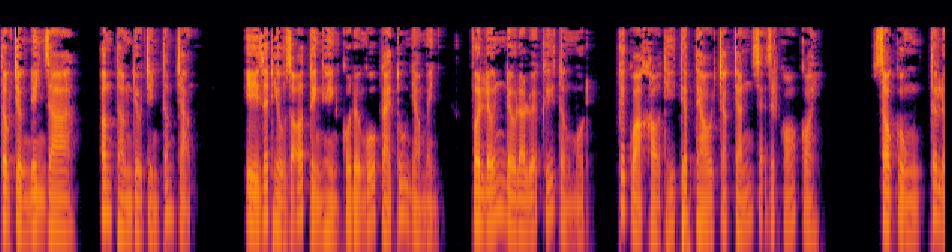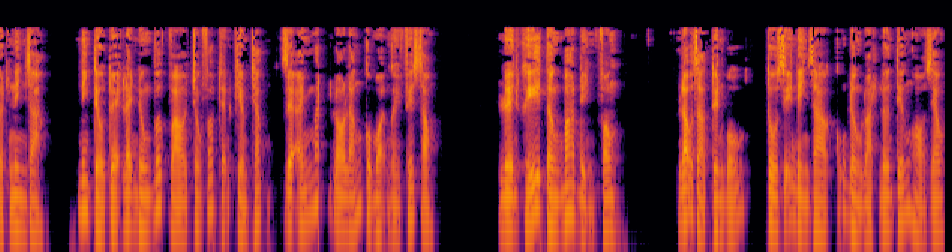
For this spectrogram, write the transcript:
Tộc trưởng Ninh Gia Âm thầm điều chỉnh tâm trạng Y rất hiểu rõ tình hình của đội ngũ cải tu nhà mình Phần lớn đều là luyện khí tầng 1 Kết quả khảo thí tiếp theo chắc chắn sẽ rất khó coi Sau cùng tới lượt Ninh Gia Ninh Tiểu Tuệ lạnh đùng bước vào trong pháp trận kiểm chắc dưới ánh mắt lo lắng của mọi người phía sau. Luyện khí tầng 3 đỉnh phong. Lão giả tuyên bố, tu sĩ Ninh Gia cũng đồng loạt lớn tiếng hò reo.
